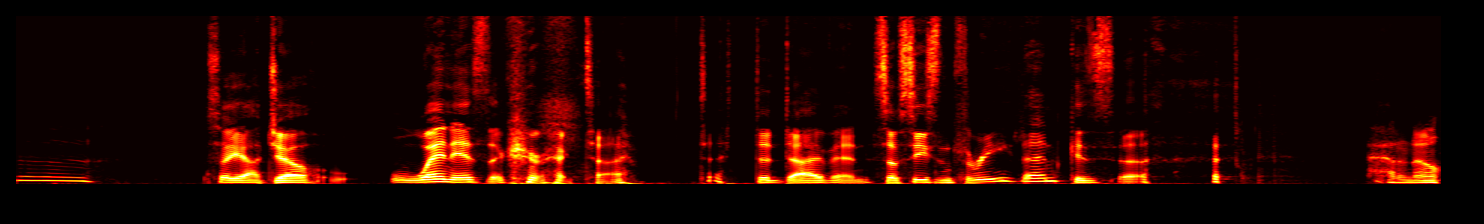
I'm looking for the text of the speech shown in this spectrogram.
So yeah, Joe, when is the correct time to, to dive in? So season three then, because uh, I don't know.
